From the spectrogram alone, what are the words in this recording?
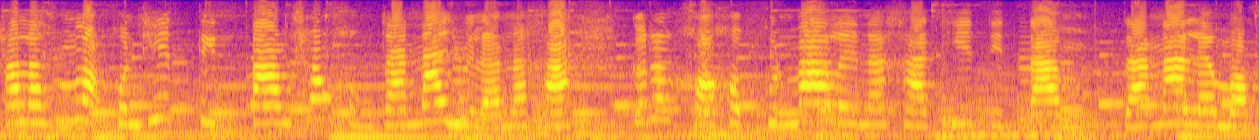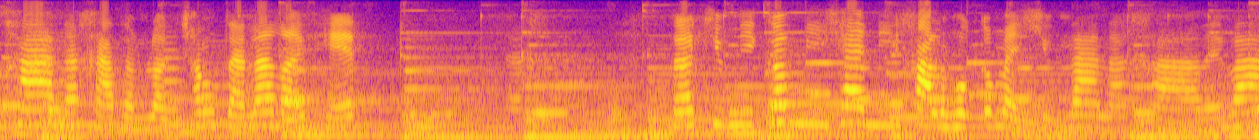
ค่ะแล้วสำหรับคนที่ติดตามช่องของจาน่าอยู่แล้วนะคะ ก็ต้องขอขอบคุณมากเลยนะคะ ที่ติดตามจาน่าและมอคค่านะคะสำหรับช่องจาน่าน้อยเพชรนะคะแล้วคลิปนี้ก็มีแค่นี้ค่ะแล้วพบกันใหม่คลิปหน้านะคะบ๊ายบาย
